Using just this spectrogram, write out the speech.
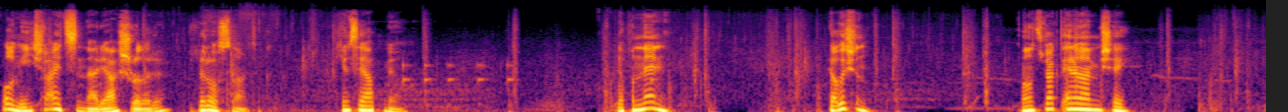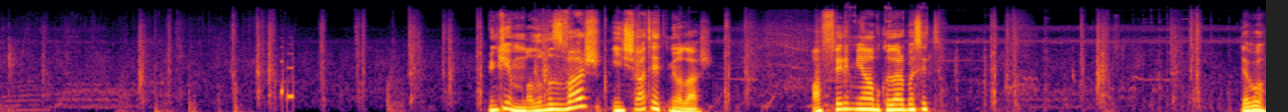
Oğlum inşa etsinler ya şuraları. Güzel olsun artık. Kimse yapmıyor. Yapın lan. Çalışın. Construct en önemli şey. Çünkü malımız var, inşaat etmiyorlar. Aferin ya bu kadar basit. De bu.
